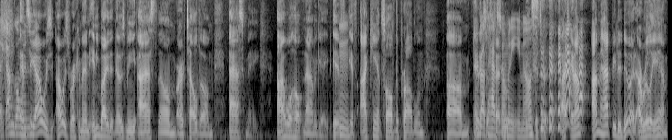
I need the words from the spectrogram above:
Like I'm going. And see, I always I always recommend anybody that knows me, I ask them or tell them, ask me. I will help navigate. If if I can't solve the problem, um, You're and about to have so many emails. it's a, I, and I'm I'm happy to do it. I really am.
